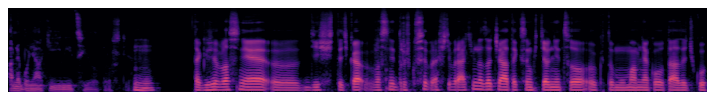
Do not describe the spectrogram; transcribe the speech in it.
a nebo nějaký jiný cíl prostě. Mm-hmm. Takže vlastně, eh, když teďka vlastně trošku se ještě vrátím na začátek, jsem chtěl něco k tomu, mám nějakou otázečku.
